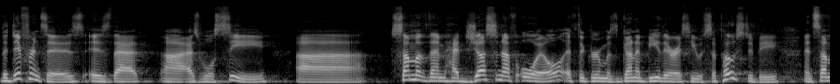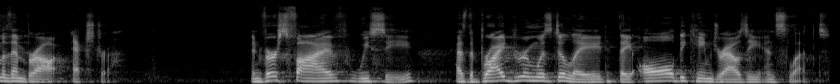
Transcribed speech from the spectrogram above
The difference is, is that, uh, as we'll see, uh, some of them had just enough oil if the groom was going to be there as he was supposed to be, and some of them brought extra. In verse 5, we see, as the bridegroom was delayed, they all became drowsy and slept.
